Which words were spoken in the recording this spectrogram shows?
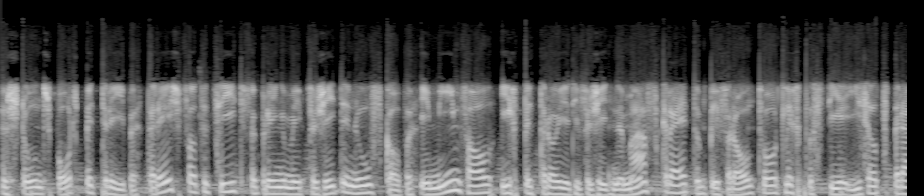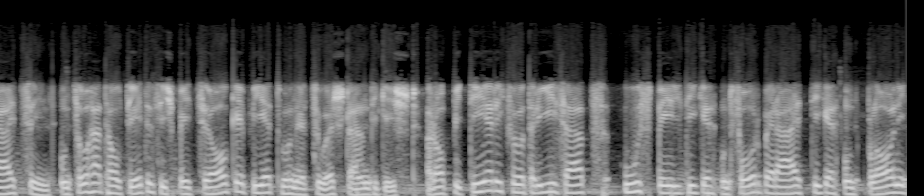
eine Stunde Sport betreiben. Der Rest der Zeit verbringen wir mit verschiedenen Aufgaben. In meinem Fall, ich betreue die verschiedenen Messgeräte und bin verantwortlich, dass die einsatzbereit sind. Und so hat halt jeder sein Spezialgebiet, wo er zuständig ist. Rapidierung der Einsätze, Ausbildungen und Vorbereitungen und Planung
